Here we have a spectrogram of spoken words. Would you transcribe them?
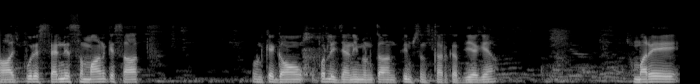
आज पूरे सैन्य सम्मान के साथ उनके गाँव ऊपरली जैनी में उनका अंतिम संस्कार कर दिया गया। हमारे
